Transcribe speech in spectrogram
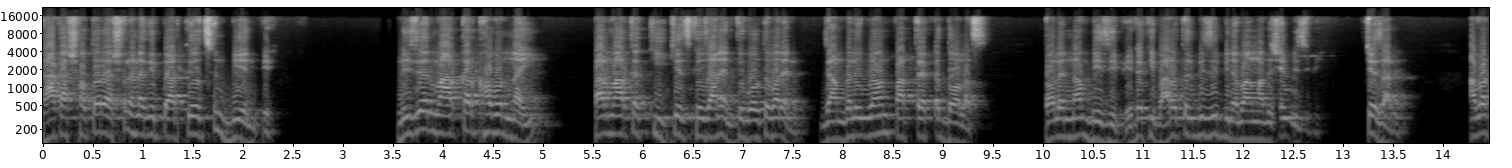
ঢাকা সতেরো আসনে নাকি প্রার্থী হচ্ছেন বিএনপির। নিজের মার্কার খবর নাই। তার মার্কা কি? কে কেউ জানেন? কেউ বলতে পারেন? যে আন্দালিব রহমান পার্থের একটা দল আছে। দলের নাম বিজেপি। এটা কি ভারতের বিজেপি না বাংলাদেশের বিজেপি? কে জানে? আবার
